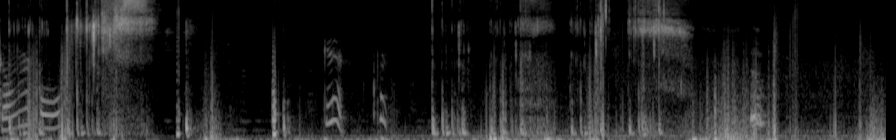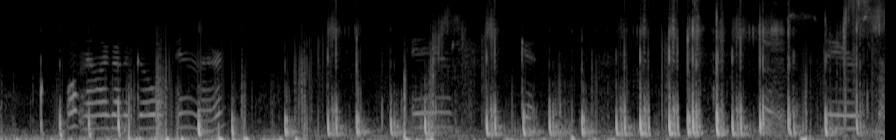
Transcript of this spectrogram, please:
go in our hole. Get in. Come on. Well, now I gotta go in there and get those stairs from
